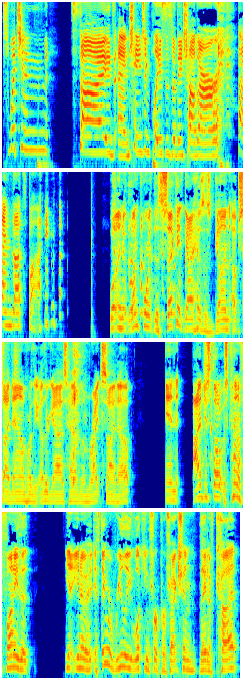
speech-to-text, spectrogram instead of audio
switching sides and changing places with each other, and that's fine. Well, and at one point, the second guy has his gun upside down, where the other guys have them right side up, and I just thought it was kind of funny that, yeah, you know, if they were really looking for perfection, they'd have cut,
